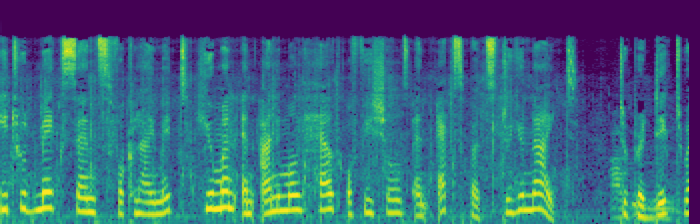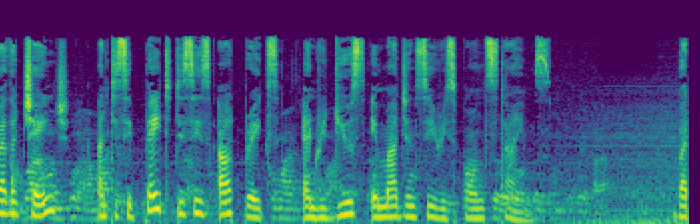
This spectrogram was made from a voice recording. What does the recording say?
It would make sense for climate, human and animal health officials and experts to unite to predict weather change, anticipate disease outbreaks, and reduce emergency response times. But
